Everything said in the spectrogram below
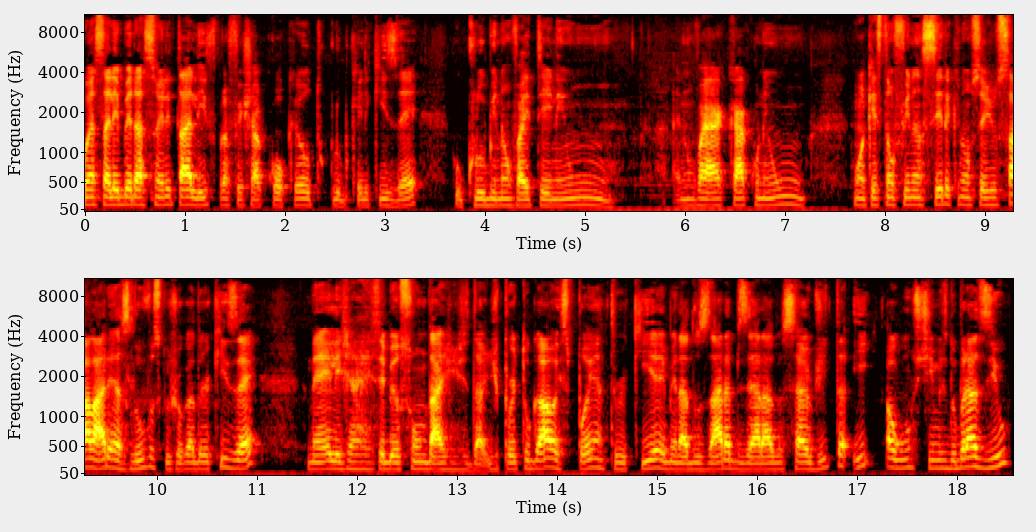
com essa liberação ele está livre para fechar qualquer outro clube que ele quiser. O clube não vai ter nenhum. não vai arcar com nenhum. uma questão financeira que não seja o salário e as luvas que o jogador quiser. Né? Ele já recebeu sondagens de Portugal, Espanha, Turquia, Emirados Árabes, Arábia Saudita e alguns times do Brasil.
